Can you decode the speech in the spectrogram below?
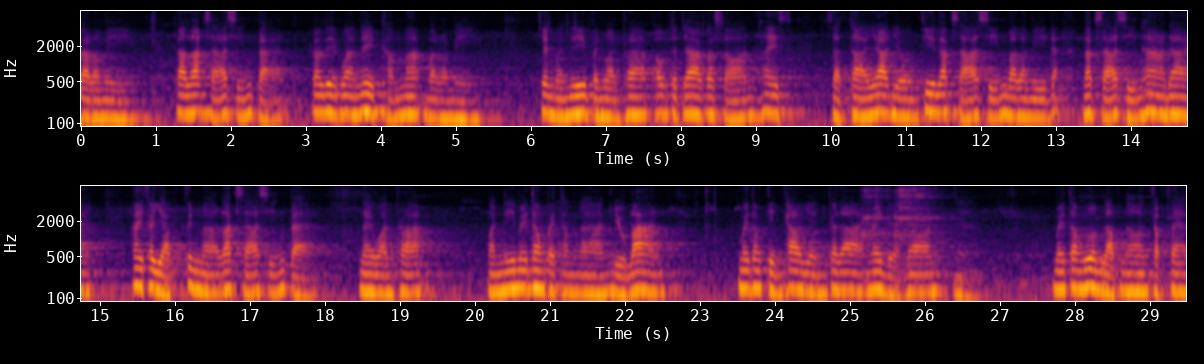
บารมี ถ้ารักษาศีลแปดก็เรียกว่าเนคขมมะบารมี เช่นวันนี้เป็นวันพระพระพุทธเจ้าก็สอนให้ศรัทธาญาติโยมที่รักษาศีลบารมีรักษาศีลห้าได้ ให้ขยับขึ้นมารักษาศีลแปดในวันพระ วันนี้ไม่ต้องไปทำงานอยู่บ้าน ไม่ต้องกินข้าวเย็นก็ได้ไม่เดือดร้อน ไม่ต้องร่วมหลับนอนกับแฟน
